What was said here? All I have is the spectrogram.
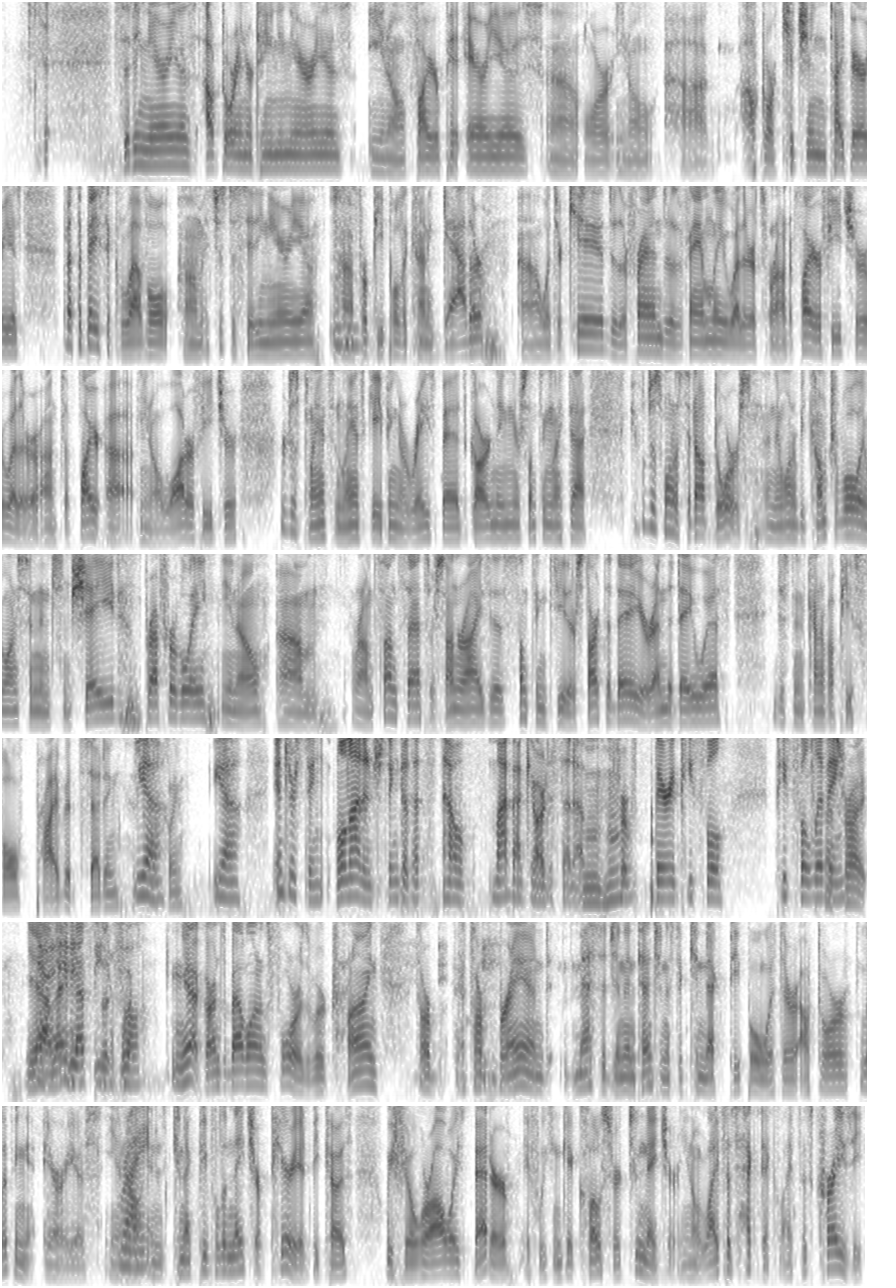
Sitting areas, outdoor entertaining areas, you know, fire pit areas, uh, or you know, uh, outdoor kitchen type areas. But at the basic level, um, it's just a sitting area uh, mm-hmm. for people to kind of gather uh, with their kids or their friends or their family, whether it's around a fire feature, whether it's a fire, uh, you know, water feature, or just plants and landscaping or raised beds, gardening or something like that. People just want to sit outdoors and they want to be comfortable. They want to sit in some shade, preferably, you know, um, around sunsets or sunrises, something to either start the day or end the day with, just in kind of a peaceful, private setting historically. Yeah. Yeah, interesting. Well, not interesting because that's how my backyard is set up mm-hmm. for very peaceful, peaceful living. That's right. Yeah, yeah that, it is beautiful. The, what, yeah, Gardens of Babylon is for. We're trying. It's our that's our brand message and intention is to connect people with their outdoor living areas, you know, right. and connect people to nature. Period. Because we feel we're always better if we can get closer to nature. You know, life is hectic, life is crazy,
